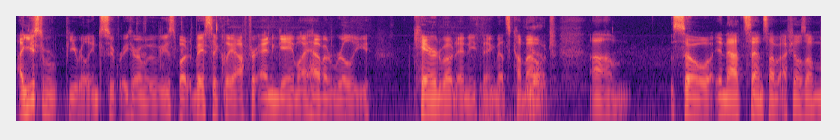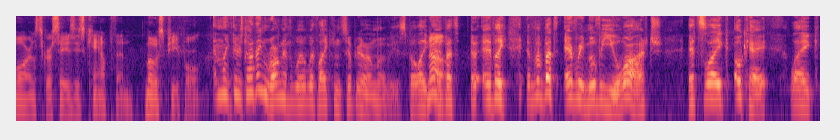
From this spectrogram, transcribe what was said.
I used to be really into superhero movies, but basically after Endgame, I haven't really cared about anything that's come Yeah. out. Um, so in that sense, I'm, I feel as I'm more in Scorsese's camp than most people. and like, there's nothing wrong with with liking superhero movies, but like, No. if that's if like if that's every movie you watch, it's like okay, like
